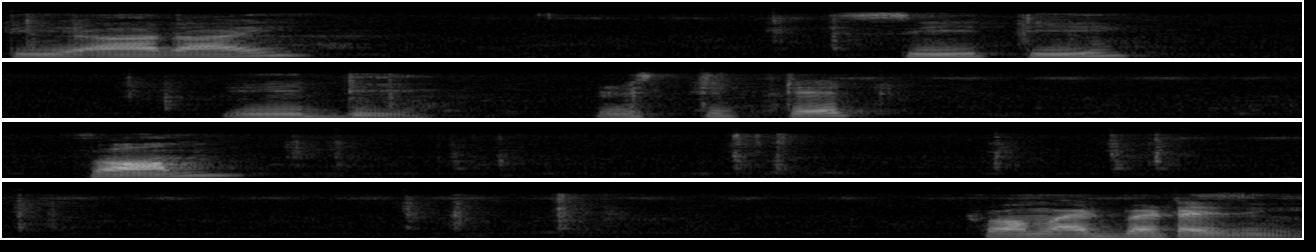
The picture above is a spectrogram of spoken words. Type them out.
t r i c t e d. Restricted from from advertising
